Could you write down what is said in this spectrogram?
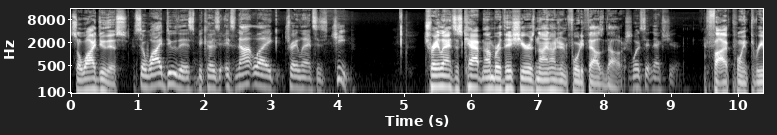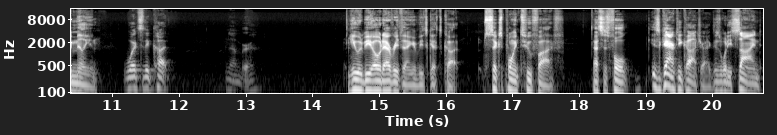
So why do this? So why do this? Because it's not like Trey Lance is cheap. Trey Lance's cap number this year is nine hundred and forty thousand dollars. What's it next year? Five point three million. What's the cut number? He would be owed everything if he gets cut. Six point two five. That's his full. It's a guaranteed contract. This is what he signed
